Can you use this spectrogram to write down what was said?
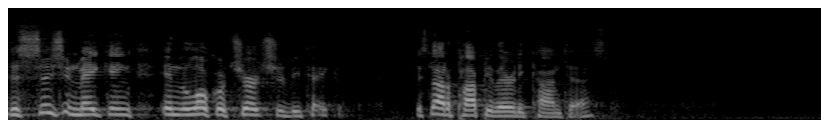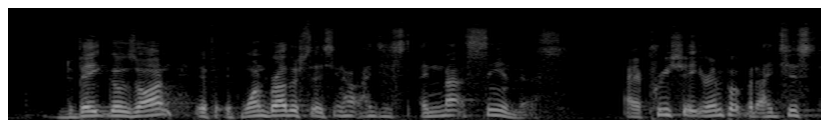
decision making in the local church should be taken. It's not a popularity contest. Debate goes on. If, if one brother says, You know, I just, I'm not seeing this. I appreciate your input, but I just,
